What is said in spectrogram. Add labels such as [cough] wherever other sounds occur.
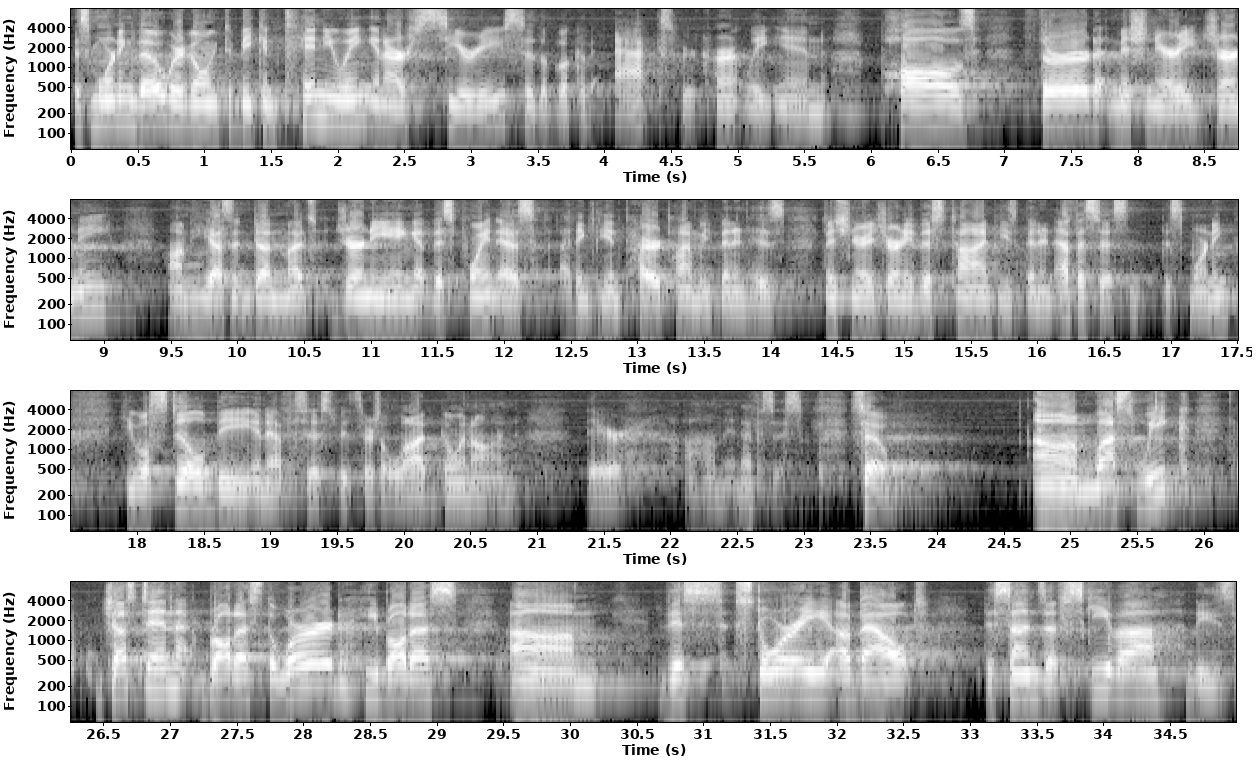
This morning, though, we're going to be continuing in our series to the book of Acts. We're currently in Paul's third missionary journey. Um, he hasn't done much journeying at this point, as I think the entire time we've been in his missionary journey. This time, he's been in Ephesus. And this morning, he will still be in Ephesus because there's a lot going on there um, in Ephesus. So, um, last week, Justin brought us the word. He brought us um, this story about the sons of Sceva, these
